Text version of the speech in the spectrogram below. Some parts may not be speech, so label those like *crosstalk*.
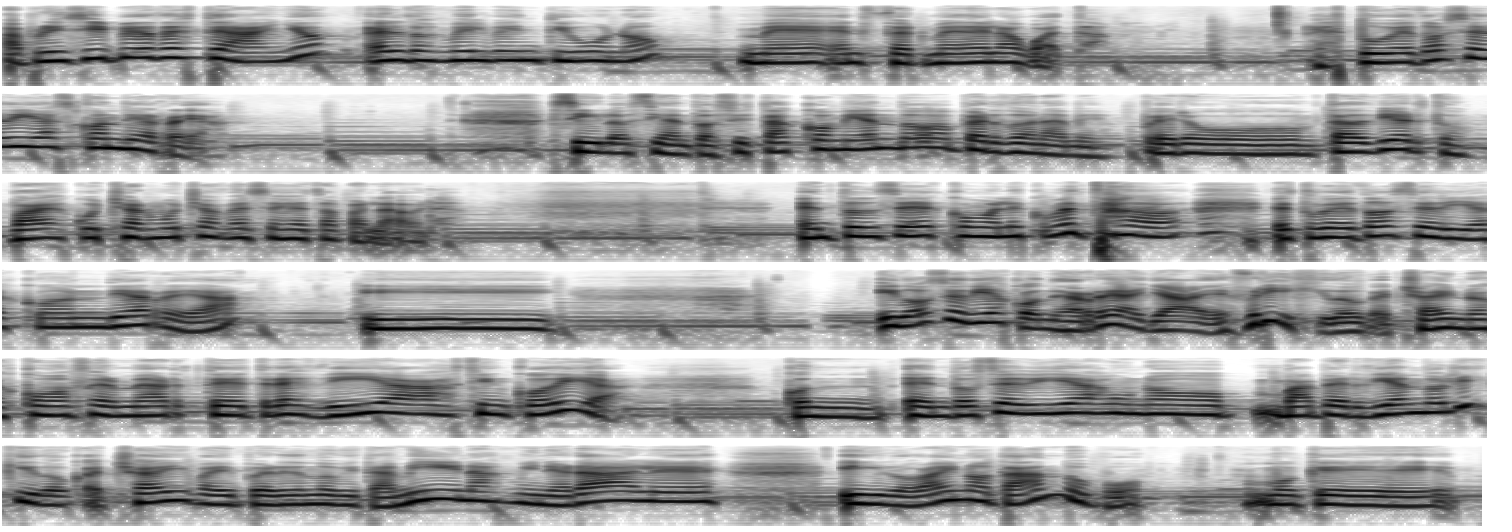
A principios de este año, el 2021, me enfermé de la guata. Estuve 12 días con diarrea. Sí, lo siento, si estás comiendo, perdóname, pero te advierto, vas a escuchar muchas veces esta palabra. Entonces, como les comentaba, *laughs* estuve 12 días con diarrea y... Y 12 días con diarrea ya es frígido, ¿cachai? No es como enfermarte 3 días, 5 días. Con, en 12 días uno va perdiendo líquido, ¿cachai? Va perdiendo vitaminas, minerales y lo va notando, po. Como que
